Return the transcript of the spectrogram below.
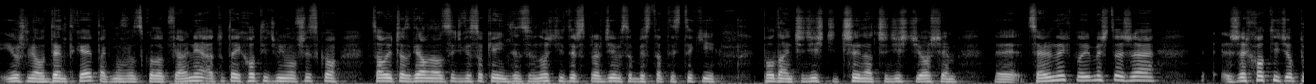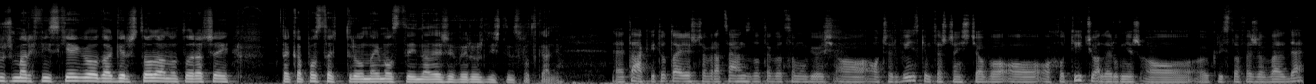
już miał dętkę, tak mówiąc kolokwialnie, a tutaj Hotic mimo wszystko cały czas grał na dosyć wysokiej intensywności. Też sprawdziłem sobie statystyki podań 33 na 38 e, celnych. No i myślę, że, że Hotic oprócz Markwińskiego, Dagerstola, no to raczej taka postać, którą najmocniej należy wyróżnić w tym spotkaniu. E, Tak, i tutaj jeszcze wracając do tego, co mówiłeś o, o Czerwińskim, też częściowo o, o ale również o Christopherze Welde.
